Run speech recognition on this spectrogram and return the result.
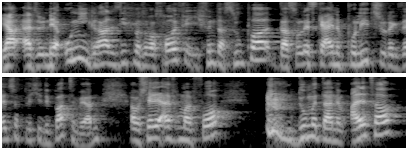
Ja, also in der Uni gerade sieht man sowas häufig. Ich finde das super. Das soll jetzt keine politische oder gesellschaftliche Debatte werden. Aber stell dir einfach mal vor, du mit deinem Alter,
